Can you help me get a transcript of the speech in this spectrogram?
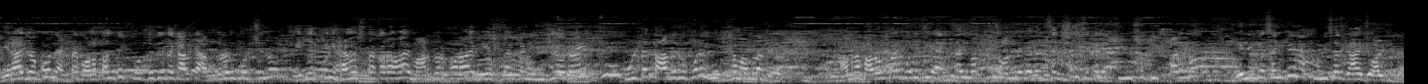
এরা যখন একটা গণতান্ত্রিক পদ্ধতিতে কালকে আন্দোলন করছিল, এদেরকেই হেনস্থা করা হয়, মারধর করা হয়, বেশ কয়েকজন এনজিও দেয়, উল্টে তাদের উপরেই মিথ্যা মামলা দেওয়া। আমরা বারংবার বলেছি, একটাই মাত্র নন সেকশন সেখানে তিনশো তিপ্পান্ন এলিগেশন কি না পুলিশের গায়ে জল ঢেলে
